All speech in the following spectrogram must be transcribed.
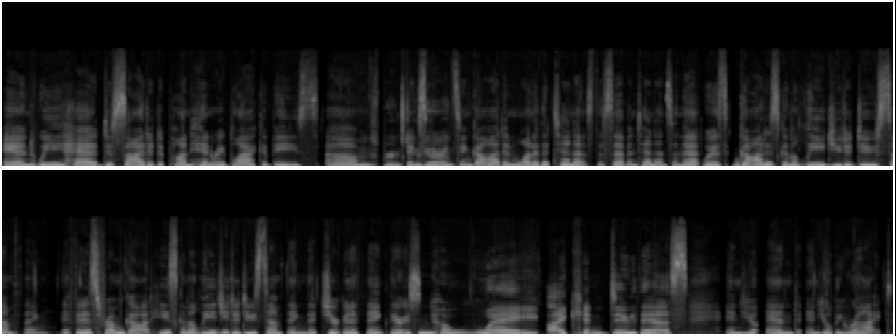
And we had decided upon Henry Blackaby's um, Experiencing God. experiencing God. And one of the tenets, the seven tenets in that, was God is going to lead you to do something. If it is from God, He's going to lead you to do something that you're going to think there is no way I can do this, and you and and you'll be right.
